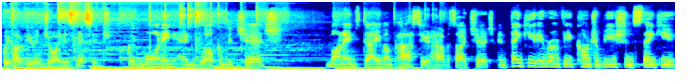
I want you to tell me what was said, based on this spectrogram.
We hope you enjoy this message. Good morning and welcome to church. My name's Dave. I'm pastor here at Harborside Church. And thank you, everyone, for your contributions. Thank you,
